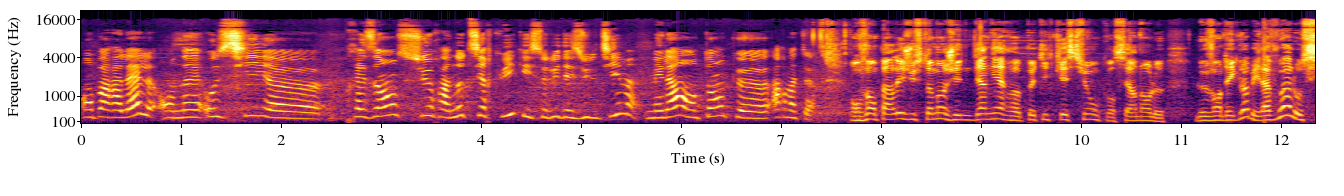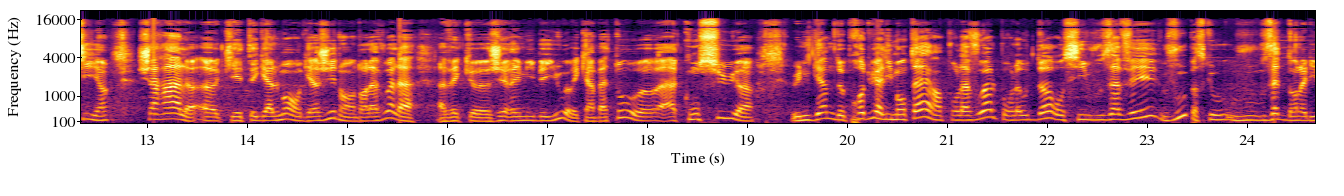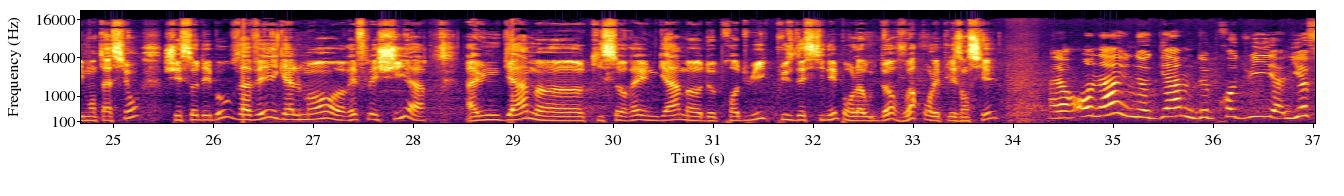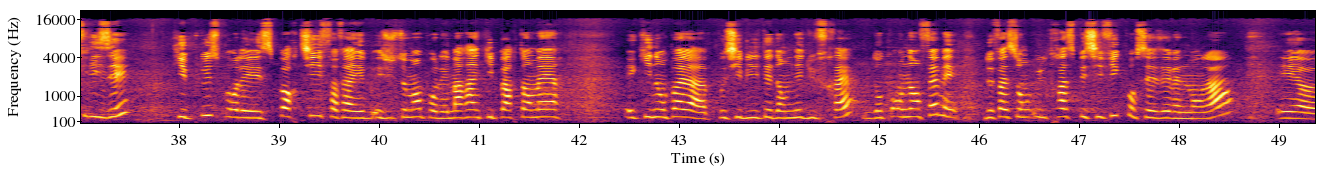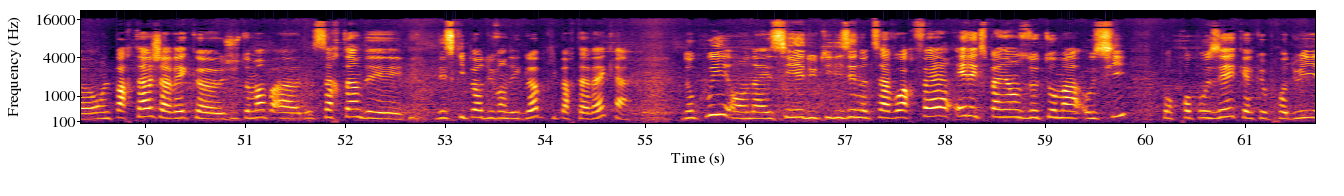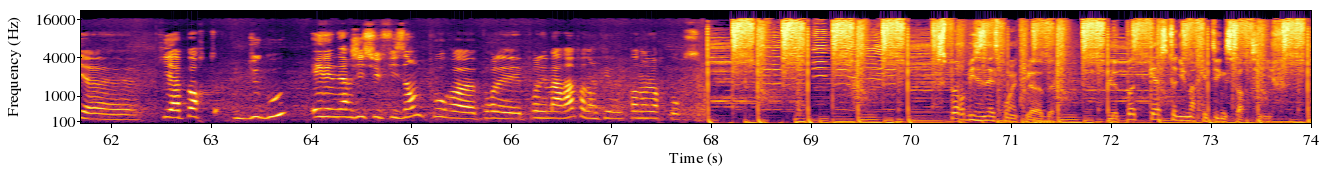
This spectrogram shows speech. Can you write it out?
en parallèle, on est aussi euh, présent sur un autre circuit qui est celui des ultimes, mais là en tant qu'armateur. On va en parler justement. J'ai une dernière petite question concernant le, le Vendée Globe et la voile aussi. Hein. Charal, euh, qui est également engagé dans, la voile avec euh, Jérémy Bayou, avec un bateau, a conçu une gamme de produits alimentaires hein, pour la voile, pour l'outdoor aussi. Vous avez, vous, parce que vous, êtes dans l'alimentation, chez Sodebo, vous avez également réfléchi à une gamme qui serait une gamme de produits plus destinés pour l'outdoor, voire pour les plaisanciers Alors, on a une gamme de produits lyophilisés qui est plus pour les sportifs, enfin, et justement pour les marins qui partent en mer et qui n'ont pas la possibilité d'emmener du frais. Donc on en fait, mais de façon ultra spécifique pour ces événements-là. Et euh, on le partage avec euh, justement euh, certains des, skippers du Vendée Globe qui partent avec. Donc oui, on a essayé d'utiliser notre savoir-faire et l'expérience de Thomas aussi pour proposer quelques produits qui apportent du goût et l'énergie suffisante pour, pour, les, pour les marins pendant, pendant leur course. Sportbusiness.club le podcast du marketing sportif.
